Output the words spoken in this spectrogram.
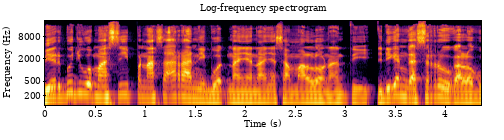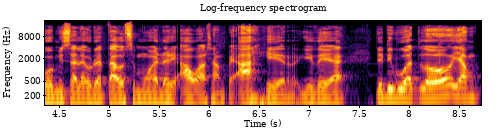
Biar gue juga masih penasaran nih buat nanya-nanya sama lo nanti. Jadi kan gak seru kalau gue misalnya udah tahu semua dari awal sampai akhir gitu ya. Jadi buat lo yang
